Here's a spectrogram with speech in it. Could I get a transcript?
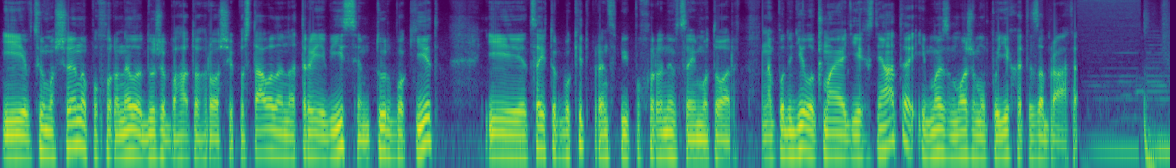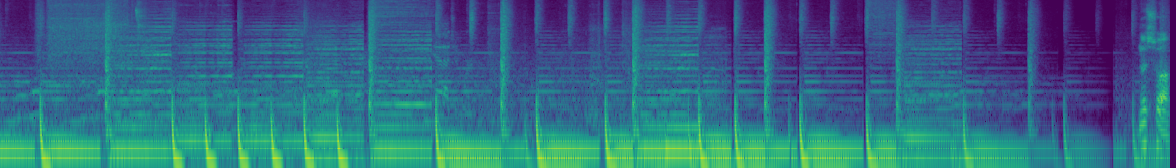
І в цю машину похоронили дуже багато грошей. Поставили на 3.8 турбокіт, і цей турбокіт, в принципі, похоронив цей мотор. На понеділок мають їх зняти, і ми зможемо поїхати забрати. Ну що,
